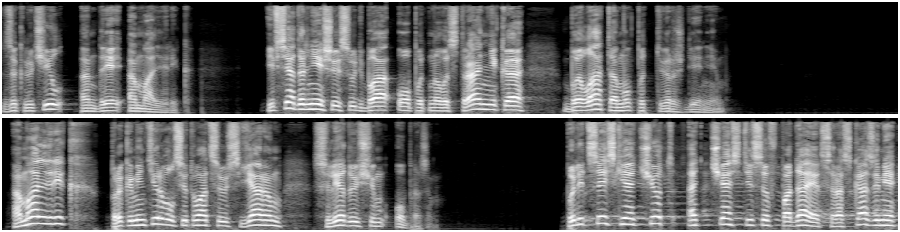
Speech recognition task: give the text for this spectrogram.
заключил Андрей Амальрик. И вся дальнейшая судьба опытного странника была тому подтверждением. Амальрик прокомментировал ситуацию с Яром следующим образом. Полицейский отчет отчасти совпадает с рассказами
